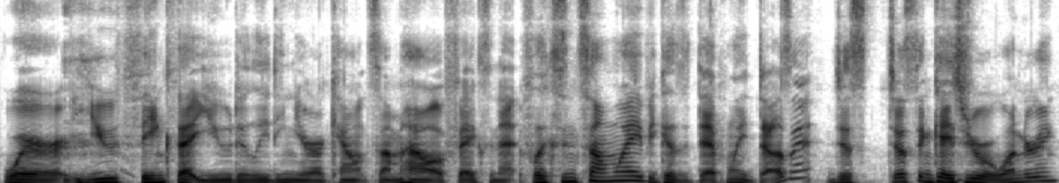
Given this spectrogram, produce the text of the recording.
where you think that you deleting your account somehow affects Netflix in some way because it definitely doesn't. Just just in case you were wondering.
